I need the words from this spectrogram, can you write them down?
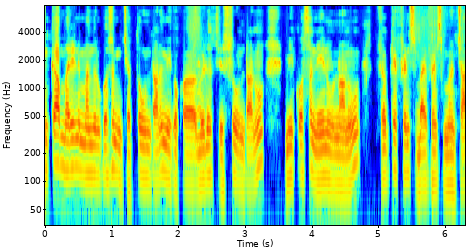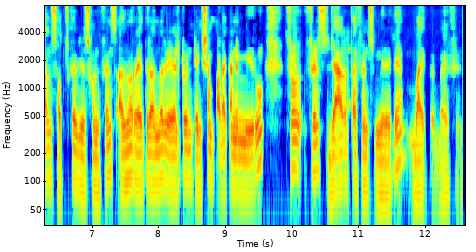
ఇంకా మరిన్ని మందుల కోసం మీకు చెప్తూ ఉంటాను. మీకు ఒక వీడియోస్ ఇస్తూ ఉంటాను. మీకోసం నేను ఉన్నాను. ఓకే ఫ్రెండ్స్ బై ఫ్రెండ్స్ మన ఛానల్ సబ్స్క్రైబ్ చేసుకోండి ఫ్రెండ్స్ అది రైతులందరూ ఎటువంటి టెన్షన్ పడకండి మీరు. ఫ్రెండ్స్ జాగ్రత్త ఫ్రెండ్స్ మీరైతే. బై బై ఫ్రెండ్స్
